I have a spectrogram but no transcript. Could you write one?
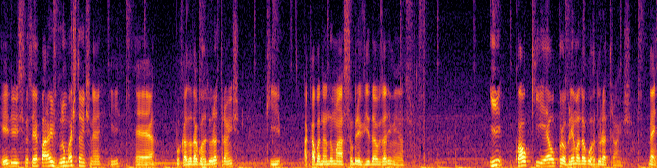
eles, se você reparar, eles duram bastante, né? E é por causa da gordura trans que acaba dando uma sobrevida aos alimentos. E qual que é o problema da gordura trans? Bem,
